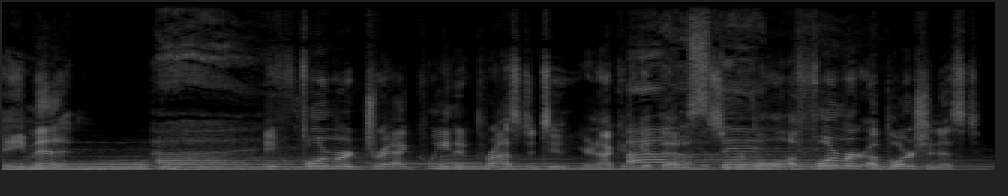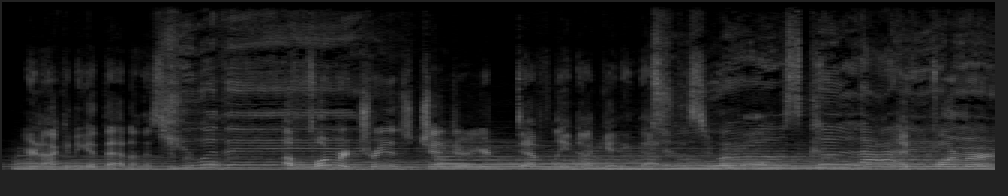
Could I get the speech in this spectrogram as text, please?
Amen. A former drag queen and prostitute. You're not going to get that on the Super Bowl. A former abortionist. You're not going to get that on the Super Bowl. A former transgender. You're definitely not getting that in the Super Bowl. A former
